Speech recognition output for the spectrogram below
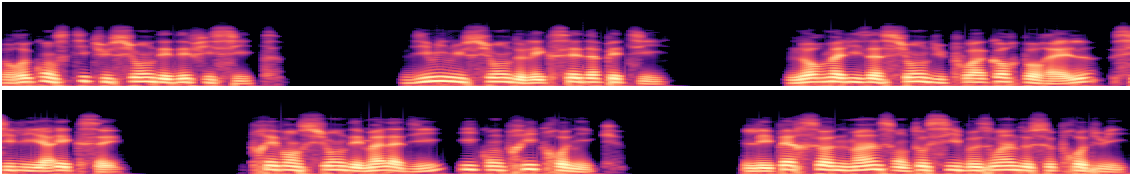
Reconstitution des déficits. Diminution de l'excès d'appétit. Normalisation du poids corporel, s'il y a excès. Prévention des maladies, y compris chroniques. Les personnes minces ont aussi besoin de ce produit.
